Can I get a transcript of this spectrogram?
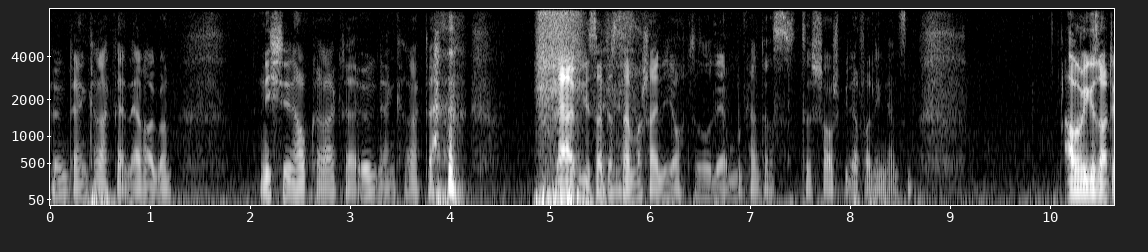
Irgendein Charakter in Aragon. Nicht den Hauptcharakter, irgendein Charakter. ja, wie gesagt, das ist dann wahrscheinlich auch so der unbekannteste Schauspieler von den ganzen. Aber wie gesagt,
